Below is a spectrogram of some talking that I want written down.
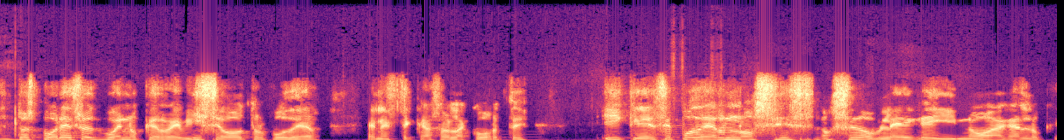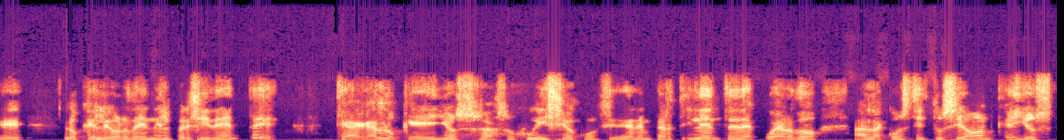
Entonces, por eso es bueno que revise otro poder en este caso la Corte, y que ese poder no se, no se doblegue y no haga lo que, lo que le ordene el presidente, que haga lo que ellos a su juicio consideren pertinente de acuerdo a la Constitución que ellos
